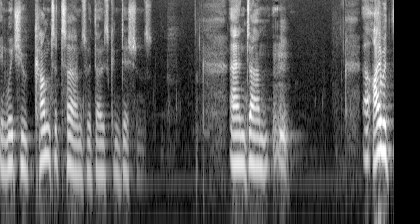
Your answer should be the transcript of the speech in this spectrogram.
in which you come to terms with those conditions. And um, I would,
